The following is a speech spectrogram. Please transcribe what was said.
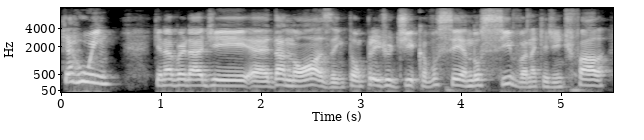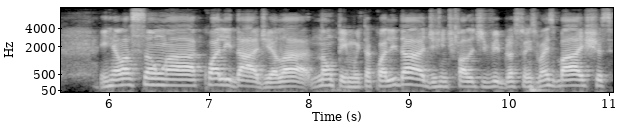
Que é ruim, que na verdade é danosa, então prejudica você, é nociva, né, que a gente fala. Em relação à qualidade, ela não tem muita qualidade, a gente fala de vibrações mais baixas,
